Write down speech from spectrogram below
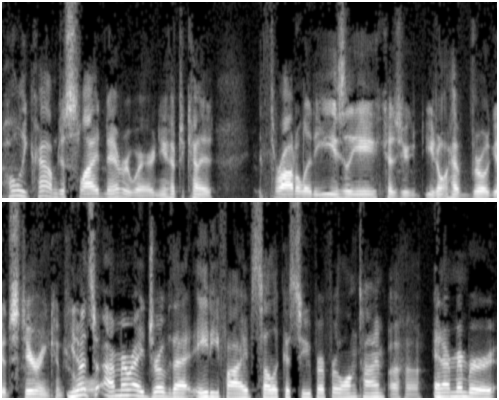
holy cow, I'm just sliding everywhere, and you have to kind of throttle it easily because you you don't have real good steering control. You know, it's, I remember I drove that '85 Celica Supra for a long time, uh huh. and I remember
